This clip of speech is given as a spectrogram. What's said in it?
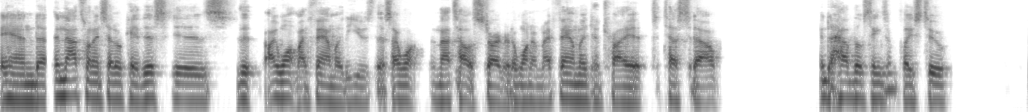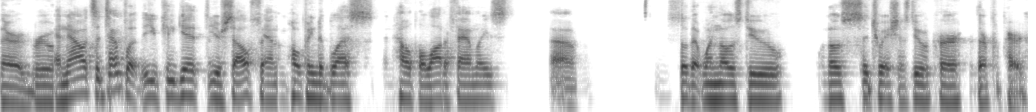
And uh, and that's when I said, okay, this is that I want my family to use this. I want, and that's how it started. I wanted my family to try it, to test it out, and to have those things in place too there grew. And now it's a template that you can get yourself. And I'm hoping to bless and help a lot of families uh, so that when those do, when those situations do occur, they're prepared.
